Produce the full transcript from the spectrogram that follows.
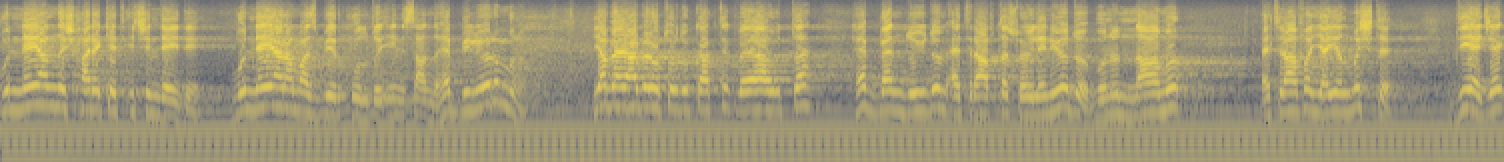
Bu ne yanlış hareket içindeydi. Bu ne yaramaz bir kuldu insandı. Hep biliyorum bunu. Ya beraber oturduk kalktık veyahut da hep ben duydum etrafta söyleniyordu. Bunun namı etrafa yayılmıştı diyecek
